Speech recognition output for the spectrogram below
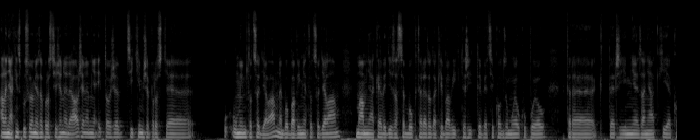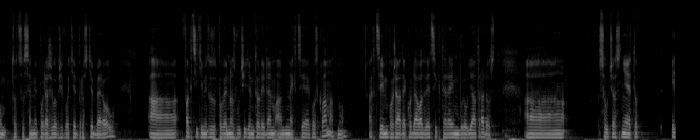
Ale nějakým způsobem mě to prostě že nedál, že mě i to, že cítím, že prostě umím to, co dělám, nebo baví mě to, co dělám. Mám nějaké lidi za sebou, které to taky baví, kteří ty věci konzumují, kupují které, kteří mě za nějaký, jako to, co se mi podařilo v životě, prostě berou. A fakt cítím tu zodpovědnost vůči těmto lidem a nechci je jako zklamat. No. A chci jim pořád jako dávat věci, které jim budou dělat radost. A současně je to i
